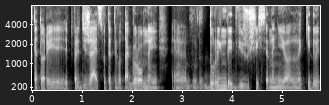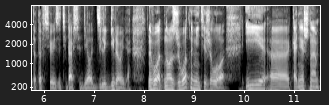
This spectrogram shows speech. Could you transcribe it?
Который приезжает с вот этой вот огромной э, дурындой движущейся, на нее накидывает это все, и за тебя все делает. Делегирование. Вот, но с животными тяжело. И, э, конечно,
